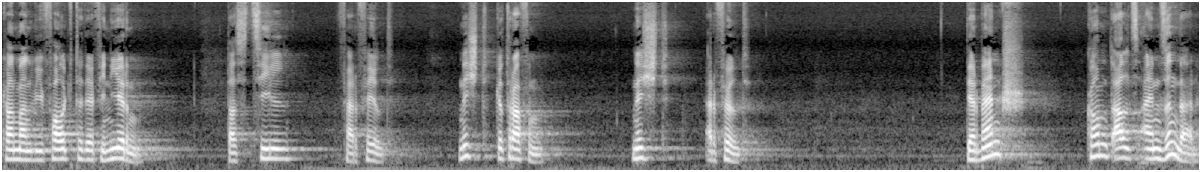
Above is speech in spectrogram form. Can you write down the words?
kann man wie folgt definieren. Das Ziel verfehlt, nicht getroffen, nicht erfüllt. Der Mensch kommt als ein Sünder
